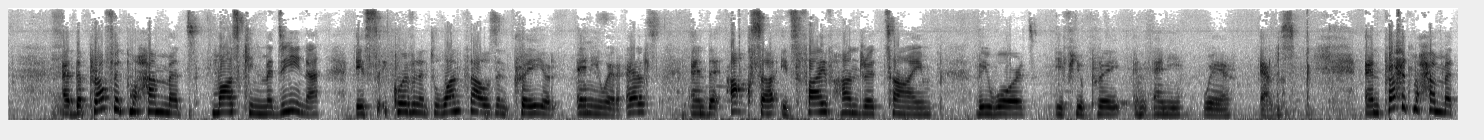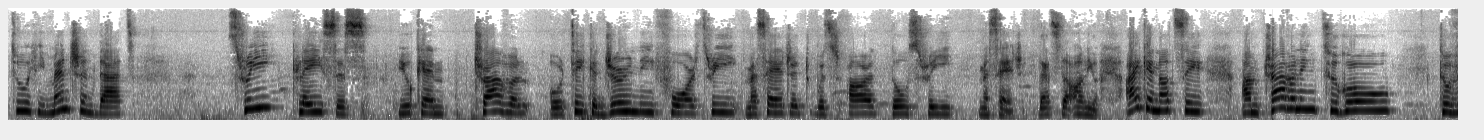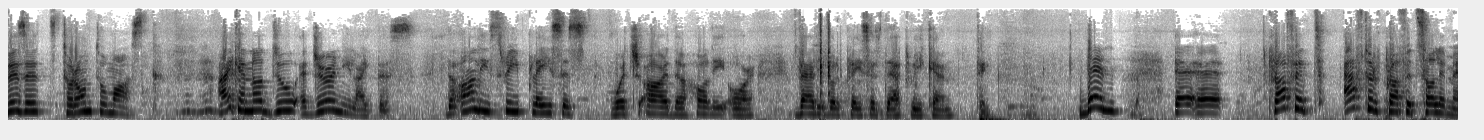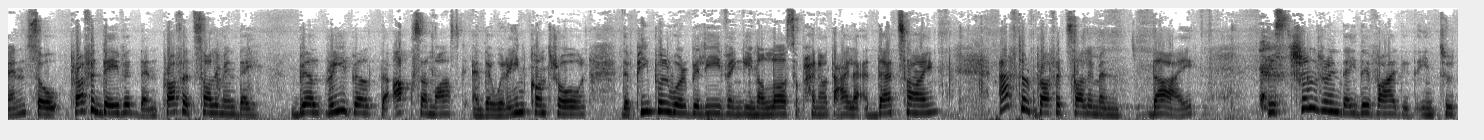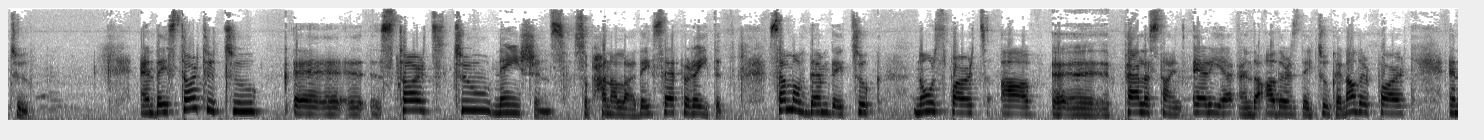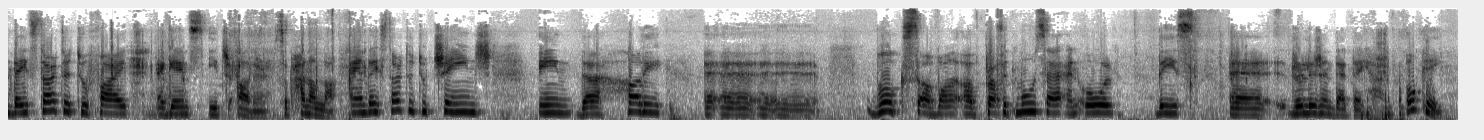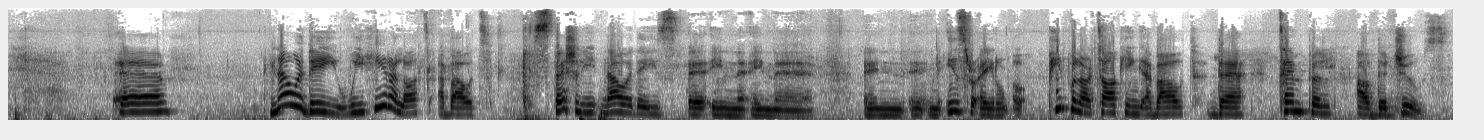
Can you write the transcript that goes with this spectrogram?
At the Prophet Muhammad's mosque in Medina, it's equivalent to 1,000 prayer anywhere else, and the Aqsa is 500 time reward if you pray in anywhere else. And Prophet Muhammad too, he mentioned that three places you can travel or take a journey for three masajid, which are those three masajid. That's the only one. I cannot say I'm traveling to go to visit Toronto Mosque. I cannot do a journey like this. The only three places which are the holy or valuable places that we can take. Then, uh, uh, Prophet after Prophet Solomon, so Prophet David, then Prophet Solomon, they built, rebuilt the Aqsa Mosque and they were in control. The people were believing in Allah subhanahu wa ta'ala at that time. After Prophet Solomon died, his children they divided into two. And they started to uh, start two nations, subhanallah. They separated. Some of them they took north part of uh, uh, Palestine area, and the others they took another part, and they started to fight against each other, subhanallah. And they started to change in the holy uh, uh, uh, uh books of, of Prophet Musa and all these religion that they have. Okay. nowadays we hear a lot about, especially nowadays in in in, in Israel, people are talking about the temple of the Jews,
